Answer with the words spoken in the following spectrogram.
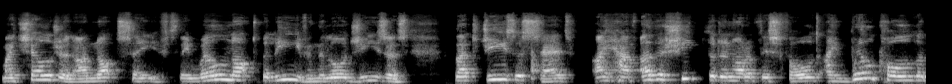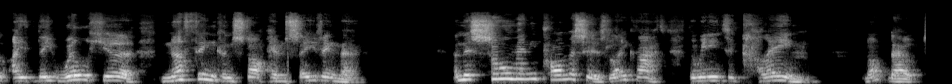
My children are not saved. They will not believe in the Lord Jesus. But Jesus said, I have other sheep that are not of this fold. I will call them, I, they will hear. Nothing can stop him saving them. And there's so many promises like that that we need to claim, not doubt.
